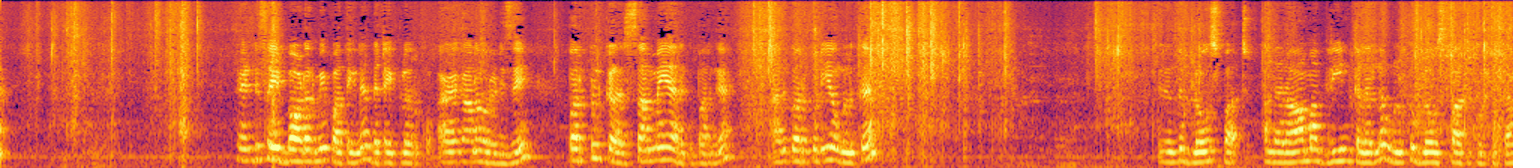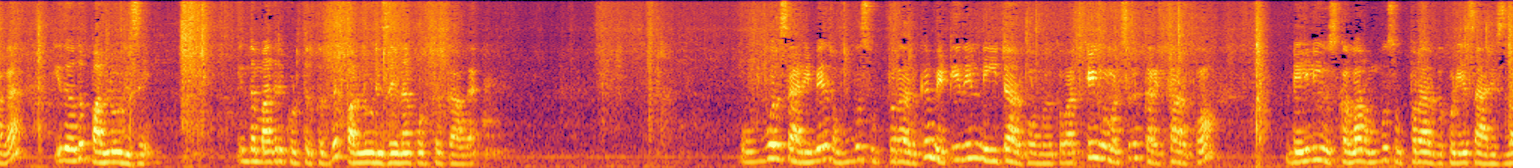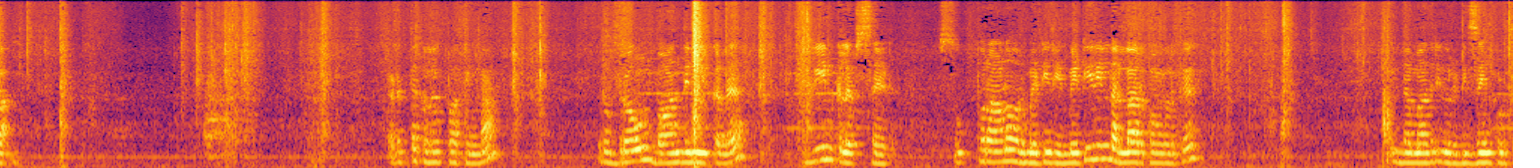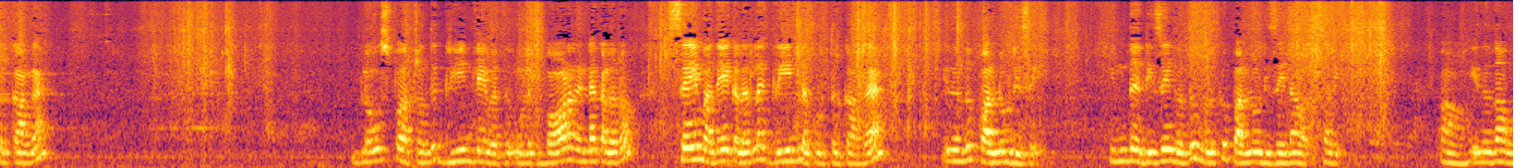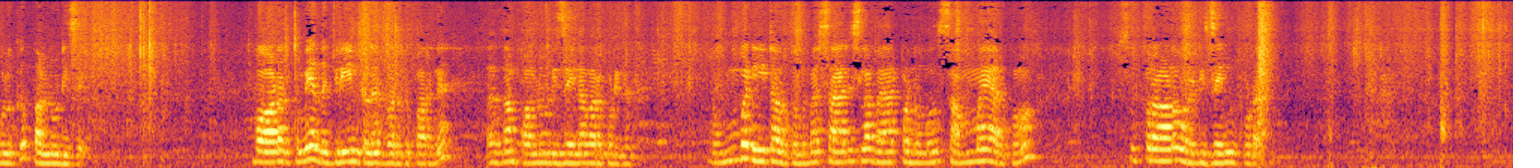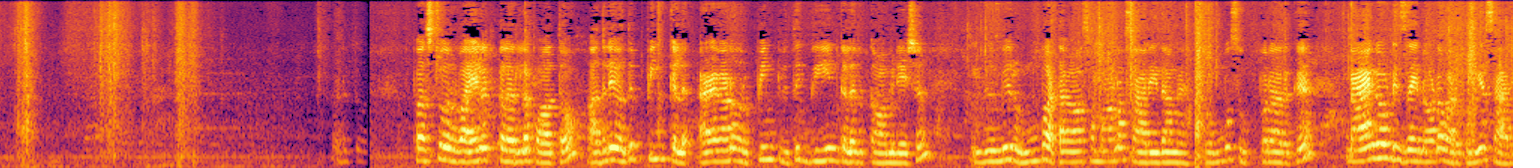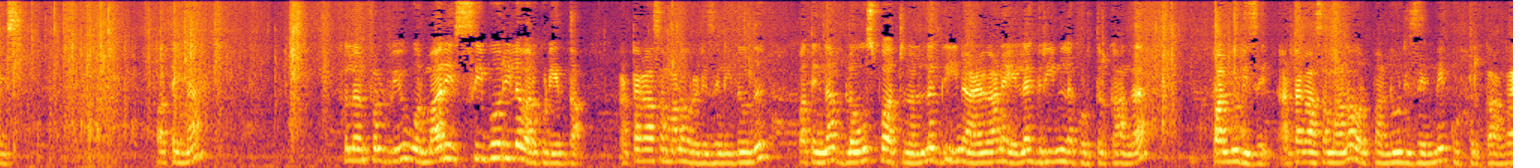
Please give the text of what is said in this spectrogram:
ரெண்டு சைட் பார்டருமே பார்த்தீங்கன்னா இந்த டைப்பில் இருக்கும். அழகான ஒரு டிசைன் பர்பிள் கலர் செம்மையாக இருக்குது பாருங்கள் அதுக்கு வரக்கூடிய உங்களுக்கு இது வந்து ப்ளவுஸ் பார்ட் அந்த ராமா க்ரீன் கலரில் உங்களுக்கு ப்ளவுஸ் பார்ட் கொடுத்துருக்காங்க. இது வந்து பல்லு டிசைன் இந்த மாதிரி கொடுத்துருக்குறது பல்லு டிசைனாக கொடுத்துருக்காங்க. ஒவ்வொரு சாரியுமே ரொம்ப சூப்பராக இருக்குது மெட்டீரியல் நீட்டாக இருக்கும் உங்களுக்கு. ஒர்க்கிங் உமன்ஸுக்கு கரெக்டாக இருக்கும். டெய்லி யூஸ்க்கெல்லாம் ரொம்ப சூப்பராக இருக்கக்கூடிய சாரீஸ் தான். அடுத்த கலர் பார்த்தீங்கன்னா ஒரு brown bandhani colour green colour side சூப்பரான ஒரு மெட்டீரியல் மெட்டீரியல் நல்லாயிருக்கும் உங்களுக்கு. இந்த மாதிரி ஒரு டிசைன் கொடுத்துருக்காங்க. ப்ளவுஸ் பார்ட் வந்து க்ரீன்லேயே வருது. உங்களுக்கு பார்டர் என்ன கலரோ சேம் அதே கலரில் க்ரீனில் கொடுத்துருக்காங்க. இது வந்து பல்லு டிசைன் இந்த டிசைன் வந்து உங்களுக்கு பல்லு டிசைனாக சாரி ஆ இதுதான் உங்களுக்கு பல்லு டிசைன் பார்டருக்குமே அந்த க்ரீன் கலர் வருது பாருங்கள் அதுதான் பல்லு டிசைனாக வரக்கூடியது. ரொம்ப நீட்டாக இருக்கும். இந்த மாதிரி சாரீஸ்லாம் வேர் பண்ணும்போது செம்மையாக இருக்கும். சூப்பரான ஒரு டிசைன் கூட. ஃபஸ்ட்டு ஒரு வயலட் கலரில் பார்த்தோம். அதுலேயே வந்து பிங்க் கலர் அழகான ஒரு pink with green colour combination இதுவுமே ரொம்ப அட்டகாசமான சாரீ தாங்க. ரொம்ப சூப்பராக இருக்குது மேங்கோ டிசைனோட வரக்கூடிய சாரீஸ் பார்த்தீங்கன்னா ஃபுல் அண்ட் ஃபுல் வியூ ஒரு மாதிரி சிபோரியில் வரக்கூடியது தான். அட்டகாசமான ஒரு டிசைன் இது வந்து பார்த்தீங்கன்னா ப்ளவுஸ் பார்ட் நல்ல க்ரீன் அழகான இலை க்ரீனில் கொடுத்துருக்காங்க. பல்லு டிசைன் அட்டகாசமான ஒரு பல்லு டிசைனுமே கொடுத்துருக்காங்க.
